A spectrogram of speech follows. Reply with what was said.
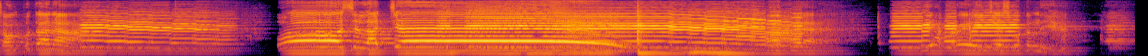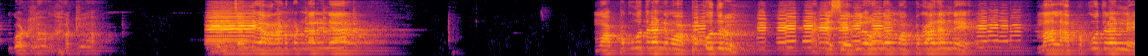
సంపుతానా ఓ లచ్చే అబ్బే, ఇది ఎక్కడో ఏం గుట్లో గుట్లో లచ్చంటే ఎవరు అనుకుంటున్నారండి మా అప్ప కూతురండి మా అప్ప కూతురు. అంటే చెరులో ఉండే మా అప్ప కాదండి. మా అప్ప కూతురండి.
